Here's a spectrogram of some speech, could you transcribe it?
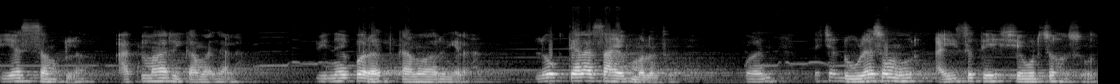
यश संपलं. आत्मा रिकामा झाला. विनय परत कामावर गेला. लोक त्याला साहेब म्हणत होते. पण त्याच्या डोळ्यासमोर आईचं ते शेवटचं हसू होतं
